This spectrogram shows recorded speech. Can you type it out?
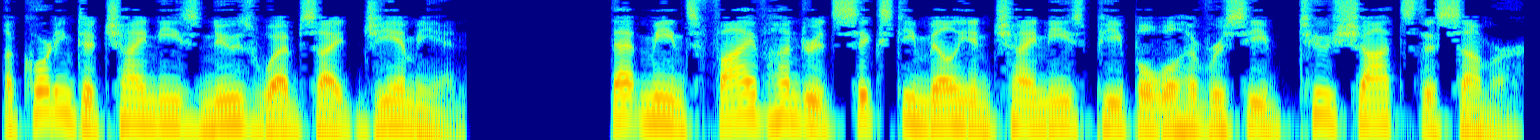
according to Chinese news website Jiemian. That means 560 million Chinese people will have received two shots this summer,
